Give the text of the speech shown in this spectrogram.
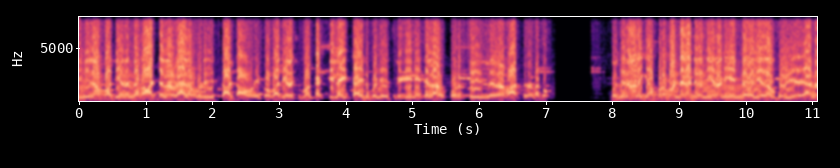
இனிதான் பாத்தீங்கன்னா இந்த ராட்டெல்லாம் வேலை முடிஞ்சு ஸ்டார்ட் ஆகும். இப்ப பாத்தீங்கன்னா சும்மா கட்டி லைட்டா இது பண்ணி வச்சிருக்கு. இனி இதெல்லாம் பொறுத்து இல்லைன்னா ராட்டு நடக்கும். கொஞ்ச நாளைக்கு அப்புறம் மண்டகாட்டு வந்தீங்கன்னா நீங்க இந்த வழியா தான் போவீங்க? ஏன்னா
